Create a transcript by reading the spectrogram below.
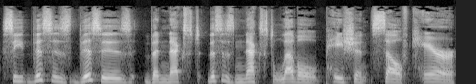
see, this is this is the next this is next level patient self care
